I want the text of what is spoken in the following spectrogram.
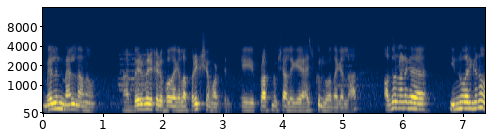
ಮೇಲಿನ ಮೇಲೆ ನಾನು ಬೇರೆ ಬೇರೆ ಕಡೆ ಹೋದಾಗೆಲ್ಲ ಪರೀಕ್ಷೆ ಮಾಡ್ತೀನಿ. ಈ ಪ್ರಾಥಮಿಕ ಶಾಲೆಗೆ, ಹೈಸ್ಕೂಲ್ಗೆ ಹೋದಾಗೆಲ್ಲ. ಅದು ನನಗೆ ಇನ್ನುವರೆಗೂ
